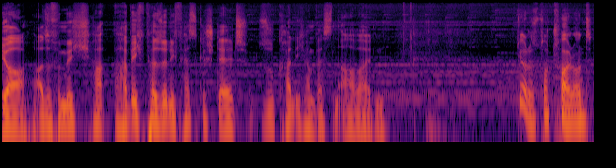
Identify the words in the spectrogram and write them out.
Ja, also für mich ha, habe ich persönlich festgestellt, so kann ich am besten arbeiten. Ja, das ist doch toll. Und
